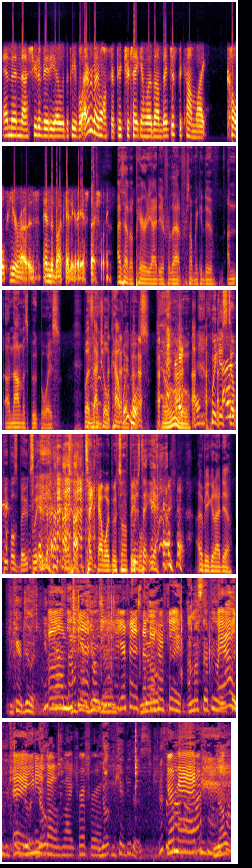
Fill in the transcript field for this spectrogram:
and then uh, shoot a video with the people. Everybody wants their picture taken with them. They've just become like cult heroes in the Buckhead area, especially. I just have a parody idea for that for something we can do. An- anonymous boot boys, but it's actual cowboy boots. Ooh. we just steal people's boots. We- Take cowboy boots off we people. just take, yeah, that would be a good idea. You can't do it. Um, you can't can't. do it, man. You're finna step No. on her foot. I'm not stepping on Hey, your I foot. You can't Hey, do it. you need nope. to go. Like for real, for real. Nope, you can't do this. You're mad. No,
